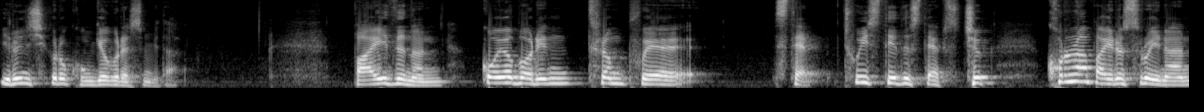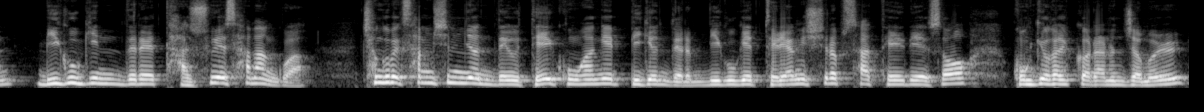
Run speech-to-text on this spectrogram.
이런 식으로 공격을 했습니다. 바이든은 꼬여버린 트럼프의 스텝, twisted steps 즉 코로나 바이러스로 인한 미국인들의 다수의 사망과 1930년대의 대공황에 비견되는 미국의 대량 실업 사태에 대해서 공격할 거라는 점을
